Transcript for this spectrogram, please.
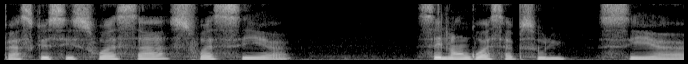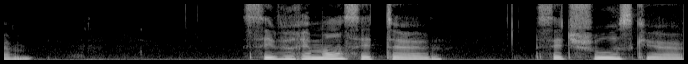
Parce que c'est soit ça, soit c'est euh, c'est l'angoisse absolue. C'est euh, c'est vraiment cette euh, cette chose que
